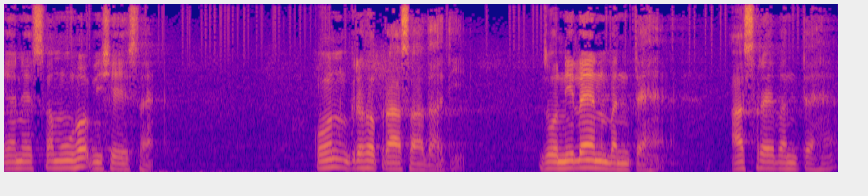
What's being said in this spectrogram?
यानी समूह विशेष है। कौन? ग्रह प्रासाद आदि। जो निलयन बनते हैं, आश्रय बनते हैं,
